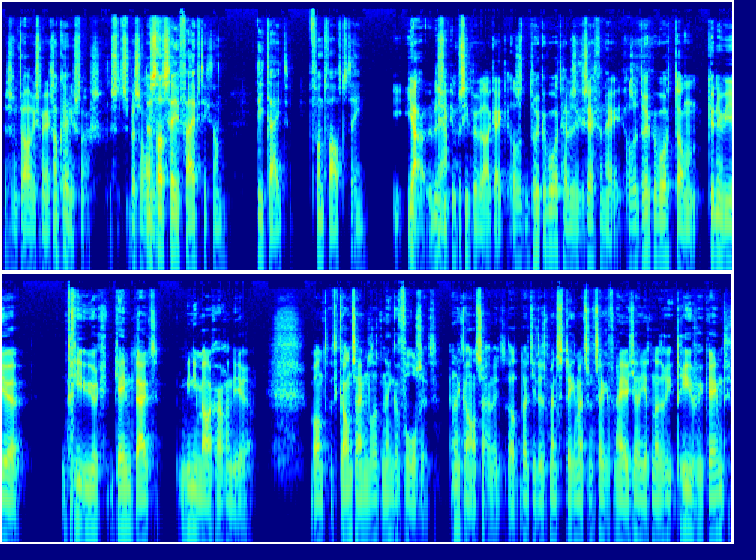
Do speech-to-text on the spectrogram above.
Dus van 12 uur 's middags tot Oké. 1 uur s'nachts. Dus het is best wel Dus dat is 750 dan, die tijd. Van 12 tot 1. Ja, dus Ja. in principe wel. Kijk, als het drukker wordt, hebben ze gezegd van... Hey, als het drukker wordt, dan kunnen we je drie uur gametijd minimaal garanderen. Want het kan zijn dat het in één keer vol zit. En dan kan het zijn dat, dat, je dus mensen, tegen mensen moet zeggen van... Hey, weet je, je hebt na drie, drie uur gegamed,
